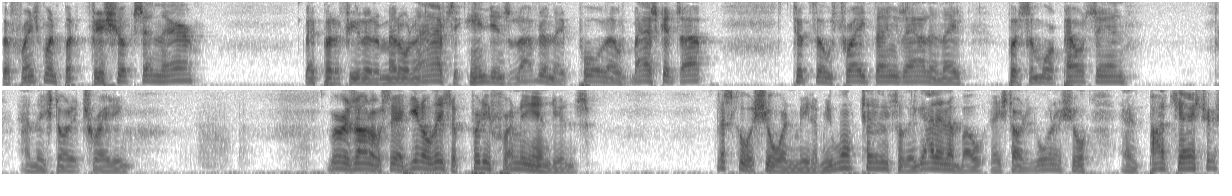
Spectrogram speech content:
the Frenchmen put fish hooks in there. They put a few little metal knives. The Indians loved them. They pulled those baskets up, took those trade things out, and they put some more pelts in, and they started trading. Verrazano said, You know, these are pretty friendly Indians. Let's go ashore and meet them. You want to? So they got in a boat. They started going ashore. And podcasters,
